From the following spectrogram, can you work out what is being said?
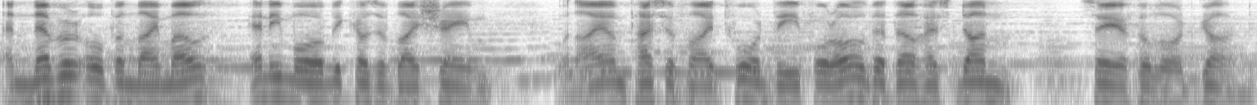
and never open thy mouth any more because of thy shame, when I am pacified toward thee for all that thou hast done, saith the Lord God.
